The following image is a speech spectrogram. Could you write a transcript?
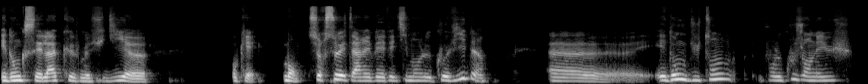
Et donc, c'est là que je me suis dit, euh, OK, bon, sur ce est arrivé effectivement le Covid. Euh, et donc, du ton, pour le coup, j'en ai eu.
